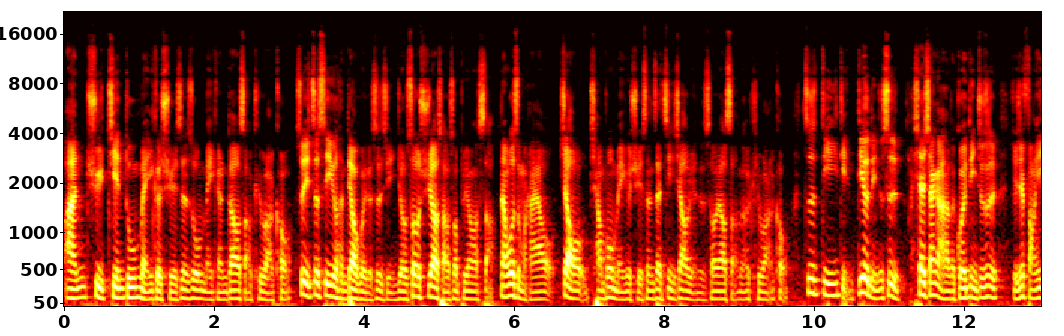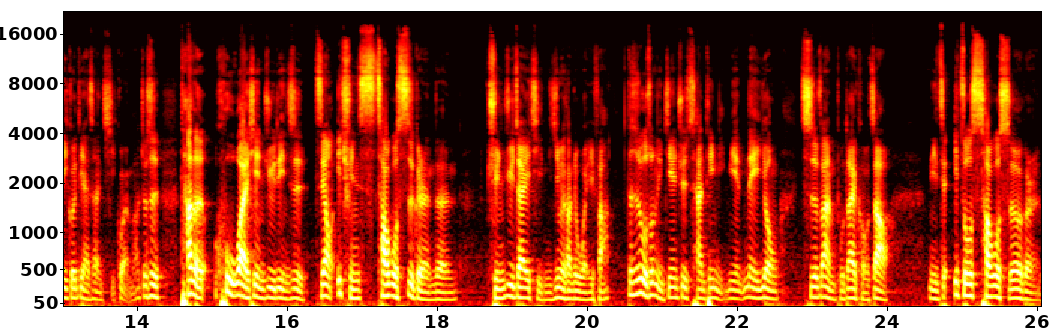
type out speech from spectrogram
安去监督每一个学生说每个人都要扫 QR code，所以这是一个很吊诡的事情。有时候需要扫的时候不用扫，那为什么还要叫强迫每个学生在进校园的时候要扫那个 QR code？这是第一点。第二点就是现在香港它的规定就是有些防疫规定还是很奇怪嘛，就是它的户外限聚令是只要一群超过四四个人的。群聚在一起，你基本上就违法。但是如果说你今天去餐厅里面内用吃饭不戴口罩，你这一桌超过十二个人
